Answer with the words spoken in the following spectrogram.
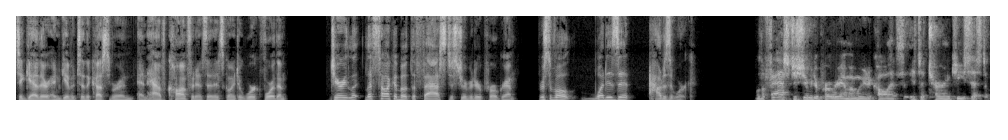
together and give it to the customer and, and have confidence that it's going to work for them. Jerry, let, let's talk about the FAST distributor program. First of all, what is it? How does it work? Well, the FAST distributor program, I'm going to call it, it's a turnkey system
